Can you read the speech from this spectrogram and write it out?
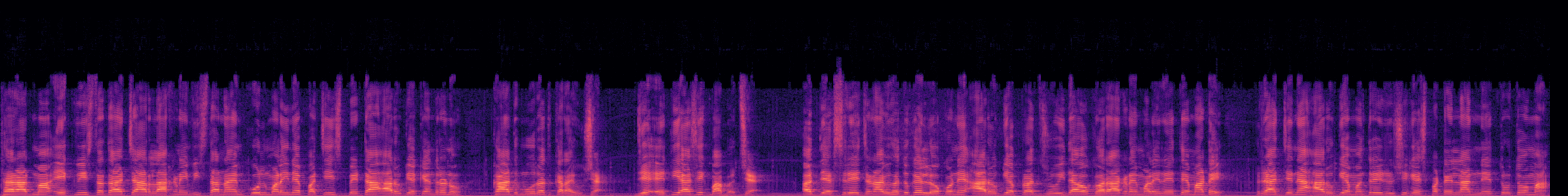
થરાદમાં એકવીસ તથા ચાર લાખની વિસ્તારના એમ કુલ મળીને પચીસ પેટા આરોગ્ય કેન્દ્રનું ખાતમુહૂર્ત કરાયું છે, જે ઐતિહાસિક બાબત છે. અધ્યક્ષશ્રીએ જણાવ્યું હતું કે લોકોને આરોગ્યપ્રદ સુવિધાઓ ઘર આંગણે મળી રહે તે માટે રાજ્યના આરોગ્ય મંત્રી ઋષિકેશ પટેલના નેતૃત્વમાં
